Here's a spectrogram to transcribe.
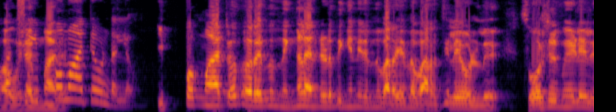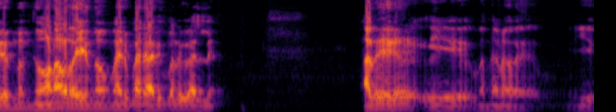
പൗരന്മാർ മാറ്റം ഉണ്ടല്ലോ ഇപ്പം മാറ്റം എന്ന് പറയുന്നത് നിങ്ങൾ എന്റെ അടുത്ത് ഇങ്ങനെ ഇരുന്ന് പറയുന്ന പറച്ചിലേ ഉള്ളൂ. സോഷ്യൽ മീഡിയയിൽ ഇരുന്ന് നോണ പറയുന്നവന്മാർ പരാതി പറയുകയല്ല അത് ഈ എന്താണ് ഈ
